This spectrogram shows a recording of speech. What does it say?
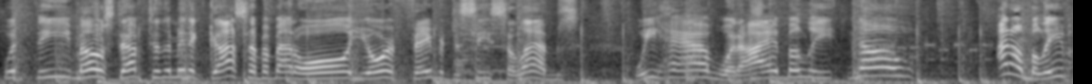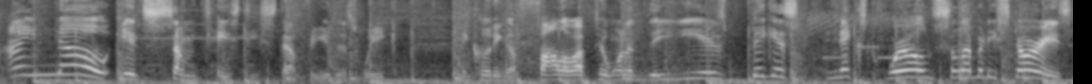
with the most up to the minute gossip about all your favorite deceased celebs. We have what I believe. No, I don't believe. I know it's some tasty stuff for you this week, including a follow up to one of the year's biggest next world celebrity stories.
